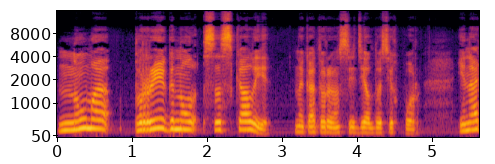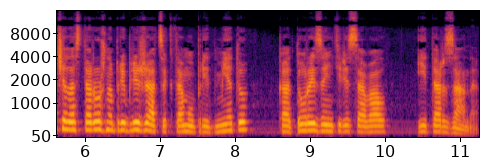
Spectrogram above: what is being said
Нума прыгнул со скалы, на которой он сидел до сих пор, и начал осторожно приближаться к тому предмету, который заинтересовал и Тарзана.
